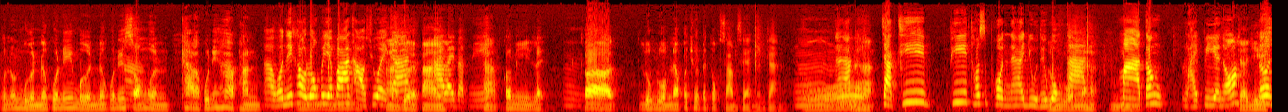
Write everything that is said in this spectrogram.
คนนู้นหมื่นหนึ่งคนนี้หมื่นหนึ่งคนนี้อ่า สองหมื่นครับ อ่าคนนี้ห้าพัน อ่าวันนี้เข้าโรงพยาบาลเอาช่วยกัน อ่าช่วยไป อะไรแบบนี้ครับก็มีและอืมก็รวมๆแล้วก็ช่วยไปตก3 0 0แสนเหมือนกัน อืมโอ้นะคะนะฮะจากที่พี่ทศพลนะคะอยู่ในวงการรวมๆนะฮะอืมมาต้องหลายปีอะเนาะจะเริ่ม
